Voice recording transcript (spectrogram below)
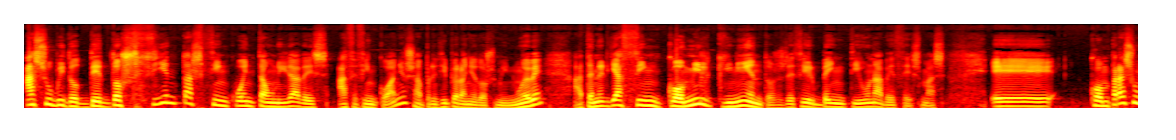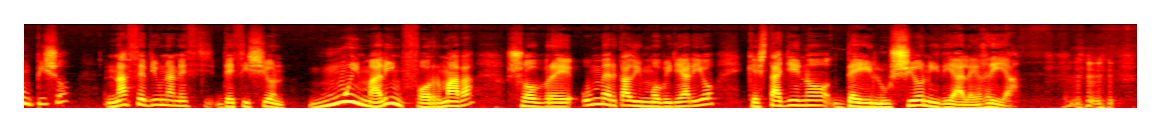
ha subido de 250 unidades hace cinco años, a principio del año 2009, a tener ya 5.500, es decir, 21 veces más. Eh, comprarse un piso nace de una decisión muy mal informada sobre un mercado inmobiliario que está lleno de ilusión y de alegría.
